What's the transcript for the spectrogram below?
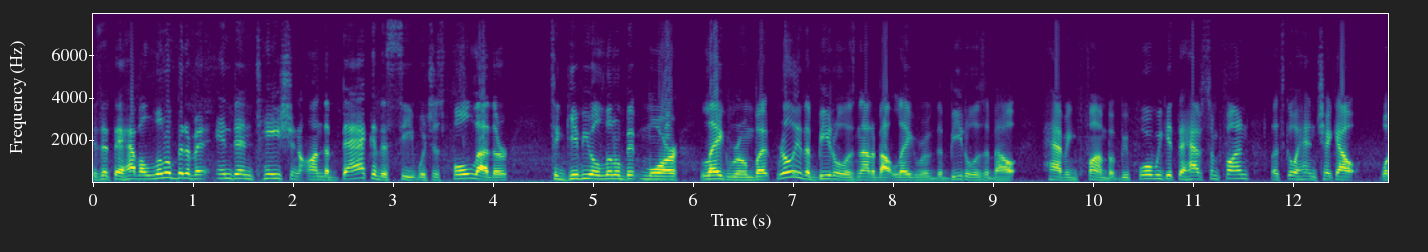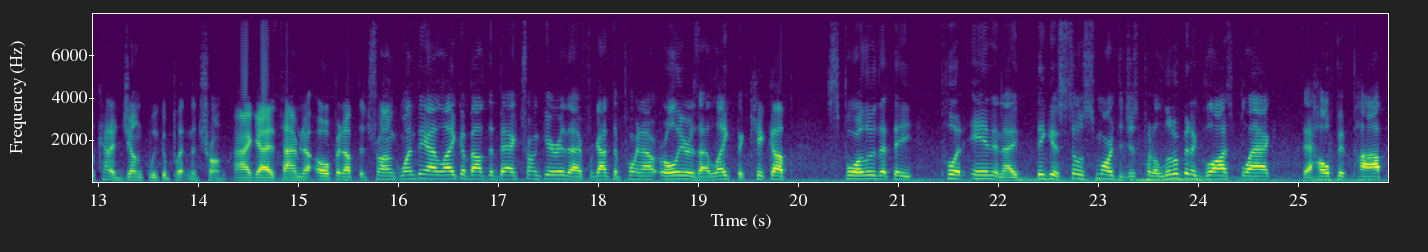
is that they have a little bit of an indentation on the back of the seat, which is full leather, to give you a little bit more leg room. But really the Beetle is not about leg room. The Beetle is about having fun. But before we get to have some fun, let's go ahead and check out what kind of junk we could put in the trunk. All right guys, time to open up the trunk. One thing I like about the back trunk area that I forgot to point out earlier is I like the kick up spoiler that they put in and I think it's so smart to just put a little bit of gloss black to help it pop.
